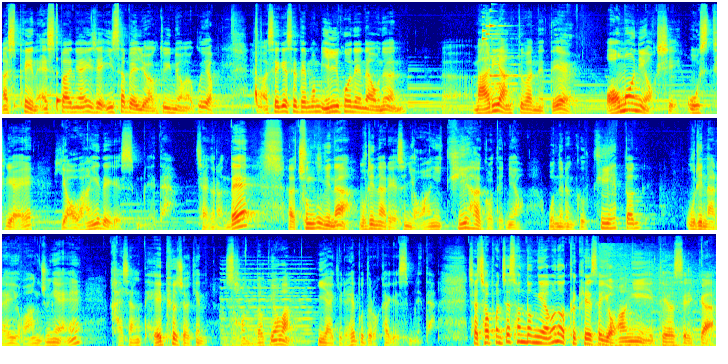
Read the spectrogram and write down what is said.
아, 스페인 에스파냐의 이제 이사벨 여왕도 유명하고요. 어, 세계사 대모험 1권에 나오는 어, 마리 앙뜨반네트의 어머니 역시 오스트리아의 여왕이 되겠습니다. 자 그런데 어, 중국이나 우리나라에서는 여왕이 귀하거든요. 오늘은 그 귀했던 우리나라의 여왕 중에 가장 대표적인 선덕 여왕 이야기를 해보도록 하겠습니다. 자, 첫 번째 선덕 여왕은 어떻게 해서 여왕이 되었을까?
